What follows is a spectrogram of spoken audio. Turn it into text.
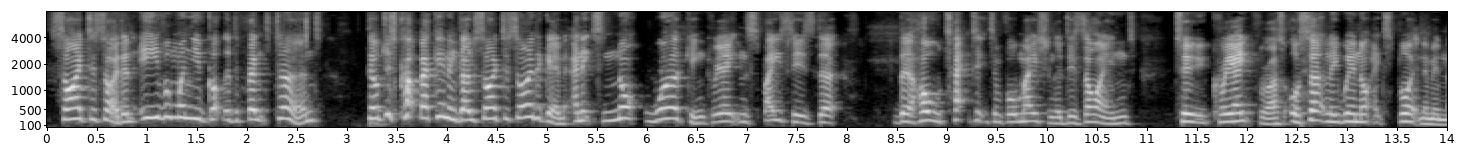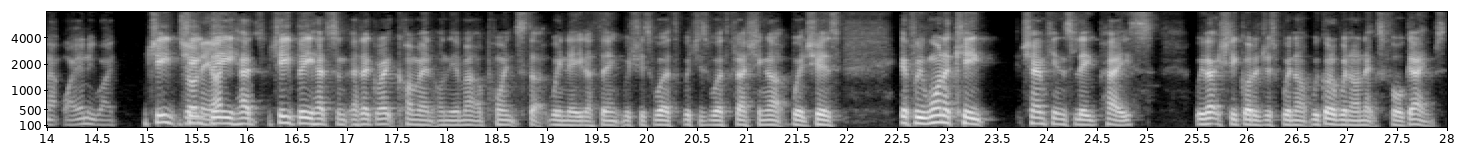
side to side. And even when you've got the defense turned, they'll just cut back in and go side to side again. And it's not working, creating spaces that the whole tactics and formation are designed to create for us, or certainly we're not exploiting them in that way anyway. G, Johnny, GB I- had GB had some had a great comment on the amount of points that we need. I think, which is worth which is worth flashing up. Which is, if we want to keep Champions League pace, we've actually got to just win up. We've got to win our next four games.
